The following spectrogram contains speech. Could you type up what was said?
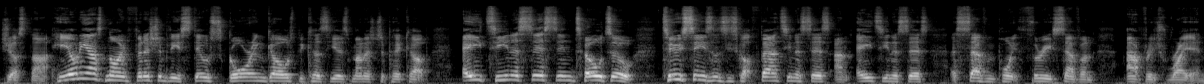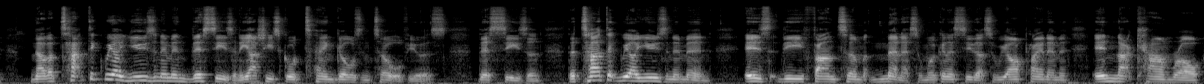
just that. He only has 9 finishing, but he's still scoring goals because he has managed to pick up 18 assists in total. Two seasons, he's got 13 assists and 18 assists, a 7.37 average rating. Now, the tactic we are using him in this season, he actually scored 10 goals in total, viewers, this season. The tactic we are using him in is the Phantom Menace, and we're going to see that. So we are playing him in that cam role,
